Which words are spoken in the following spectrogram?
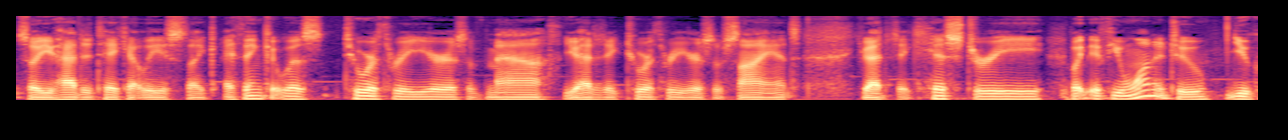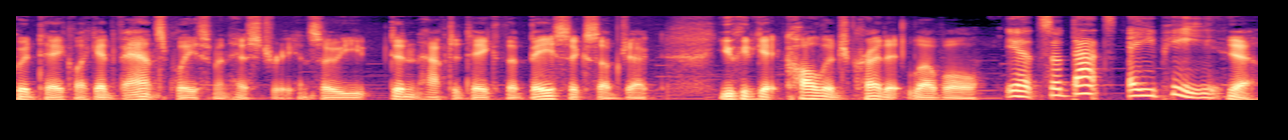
So you had to take at least like I think it was 2 or 3 years of math. You had to take 2 or 3 years of science. You had to take history. But if you wanted to, you could take like advanced placement history. And so you didn't have to take the basic subject. You could get college credit level. Yeah, so that's AP. Yeah.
